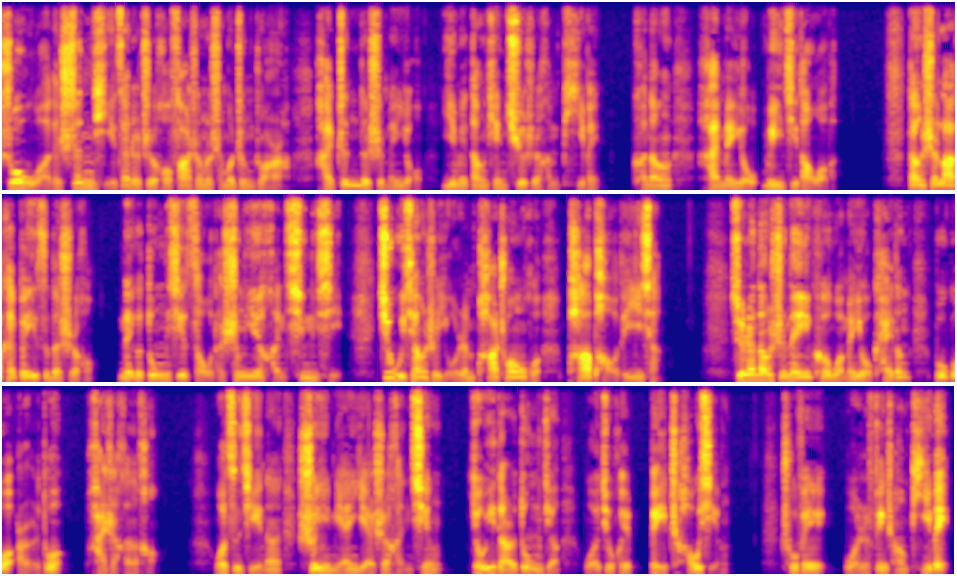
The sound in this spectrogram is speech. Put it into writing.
说我的身体在这之后发生了什么症状啊，还真的是没有，因为当天确实很疲惫，可能还没有危及到我吧。当时拉开被子的时候。那个东西走的声音很清晰，就像是有人爬窗户、爬跑的一下。虽然当时那一刻我没有开灯，不过耳朵还是很好。我自己呢，睡眠也是很轻，有一点动静我就会被吵醒，除非我是非常疲惫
